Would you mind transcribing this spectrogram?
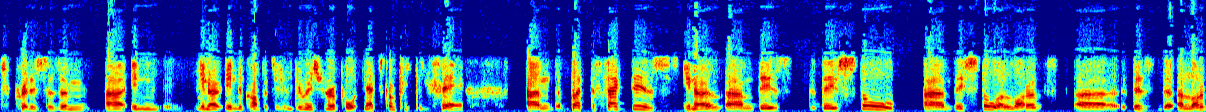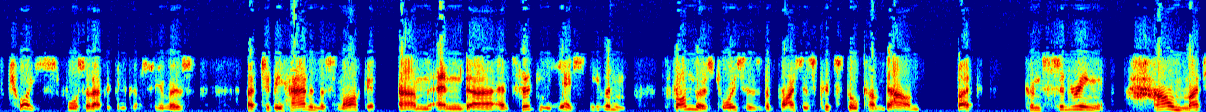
to criticism uh, in you know in the competition commission report. And that's completely fair. Um, but the fact is, you know, um, there's there's still uh, there's still a lot of uh, there's a lot of choice for South African consumers uh, to be had in this market, um, and uh, and certainly yes, even from those choices, the prices could still come down. But considering how much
